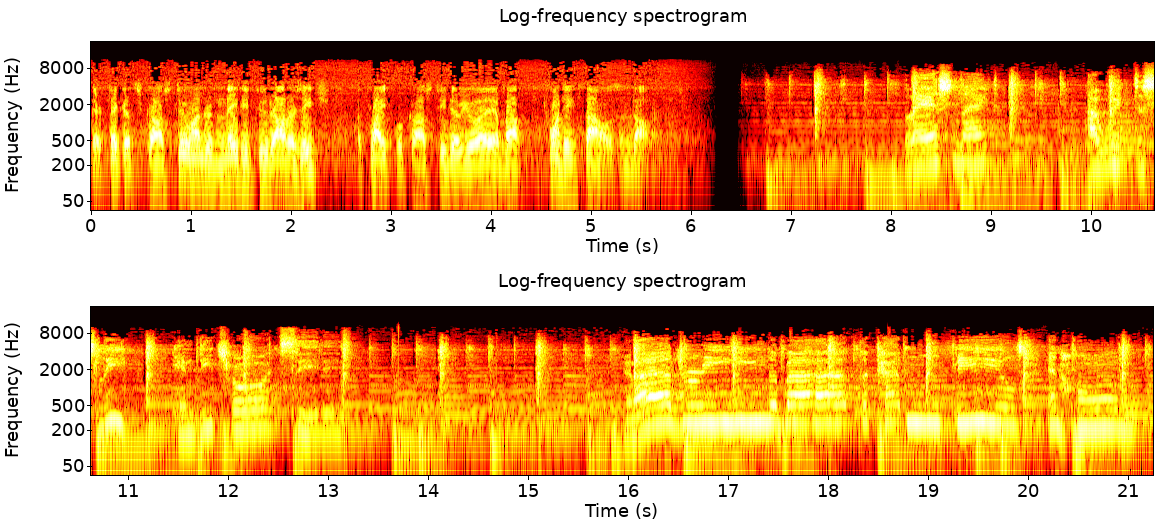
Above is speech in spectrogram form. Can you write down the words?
Their tickets cost $282 each. The flight will cost TWA about $20,000. Last night I went to sleep in Detroit City. And I dreamed about the cotton fields and home.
